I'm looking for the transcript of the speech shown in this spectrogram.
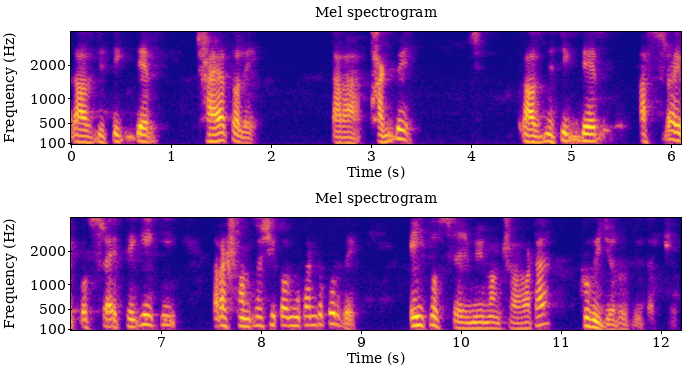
রাজনীতিকদের ছায়াতলে তারা থাকবে। রাজনীতিকদের আশ্রয় প্রশ্রয় থেকেই কি তারা সন্ত্রাসী কর্মকাণ্ড করবে? এই প্রশ্নের মীমাংসা হওয়াটা খুবই জরুরি, দর্শক।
